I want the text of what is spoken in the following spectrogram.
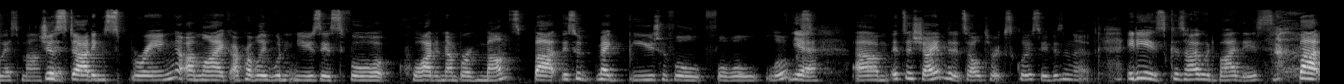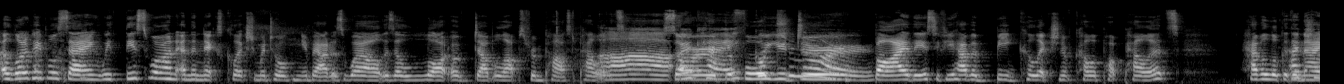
US market. Just starting spring, I'm like, I probably wouldn't use this for quite a number of months, but this would make beautiful fall looks. Yeah. Um, it's a shame that it's Ulta exclusive, isn't it? it is because I would buy this. But a lot of people are saying with this one and the next collection we're talking about as well, there's a lot of double ups from past palettes. Ah, so okay. before Good you do know. buy this, if you have a big collection of Colourpop palettes, have a look at the Actually,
